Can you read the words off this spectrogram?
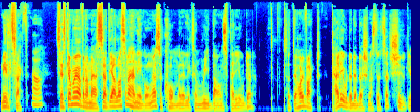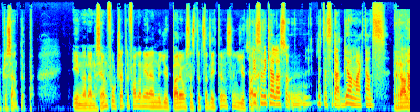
milt sagt. Ja. Sen ska man även ha med sig att i alla såna här nedgångar så kommer det liksom reboundsperioder. Så det har ju varit perioder där börsen har studsat 20% upp. Innan den sen fortsätter falla ner ännu djupare och sen studsat lite och sen Så djupare. det som vi kallar som, mm, lite sådär björnmarknads Rallyn,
